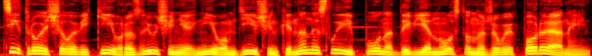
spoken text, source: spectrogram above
Ці троє чоловіків, розлючені гнівом дівчинки, нанесли їй понад 90 ножових поранень,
